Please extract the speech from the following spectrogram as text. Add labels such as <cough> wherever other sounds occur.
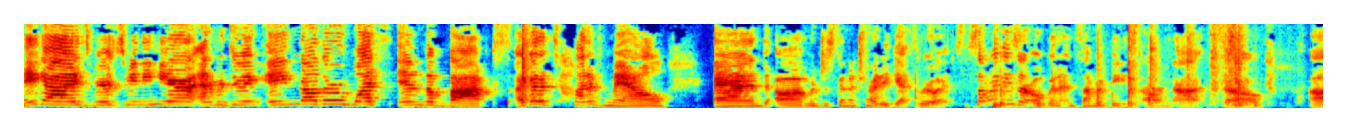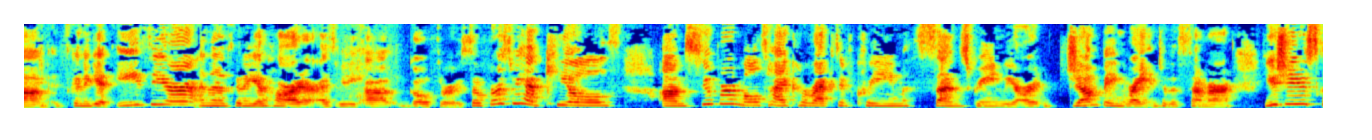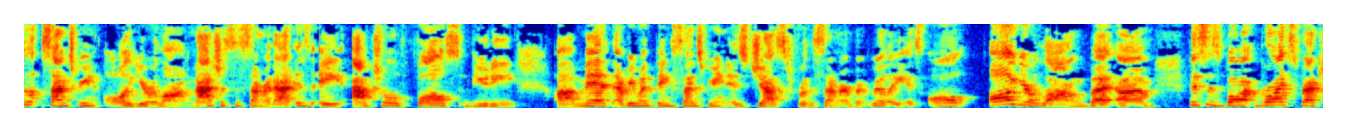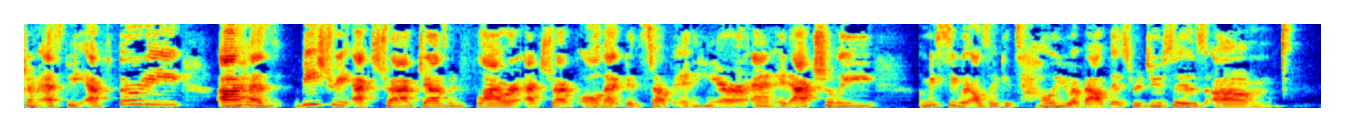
Hey guys, Vera Sweeney here, and we're doing another What's in the Box. I got a ton of mail, and um, we're just going to try to get through it. So some of these are open and some of these are not. So um, it's going to get easier and then it's going to get harder as we uh, go through. So first we have Kiehl's um, Super Multi-Corrective Cream Sunscreen. We are jumping right into the summer. You should use sunscreen all year long, not just the summer. That is a actual false beauty uh, myth. Everyone thinks sunscreen is just for the summer, but really it's all all year long. But um, this is broad spectrum SPF 30. Uh, has beech tree extract, jasmine flower extract, all that good stuff in here. And it actually, let me see what else I could tell you about this. Reduces um,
